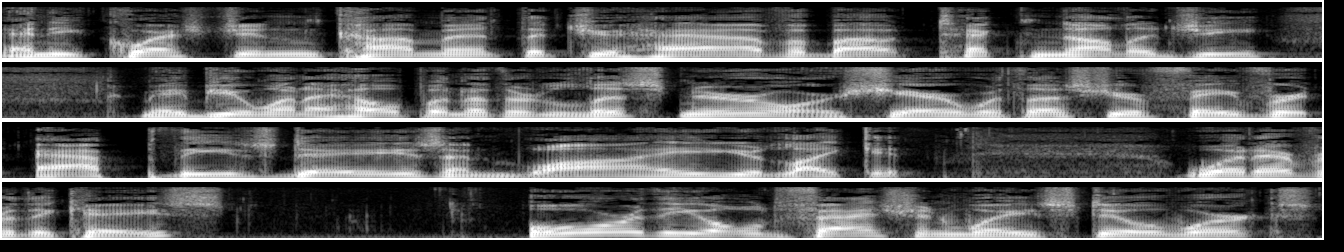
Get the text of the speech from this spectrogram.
Any question, comment that you have about technology, Maybe you want to help another listener or share with us your favorite app these days and why you like it. Whatever the case, or the old fashioned way still works,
